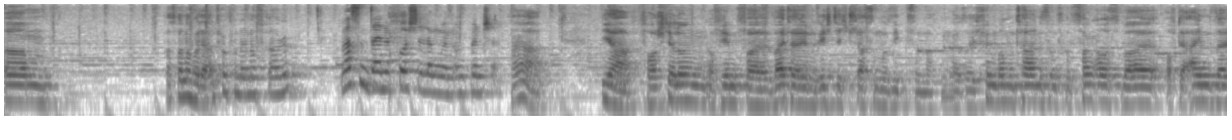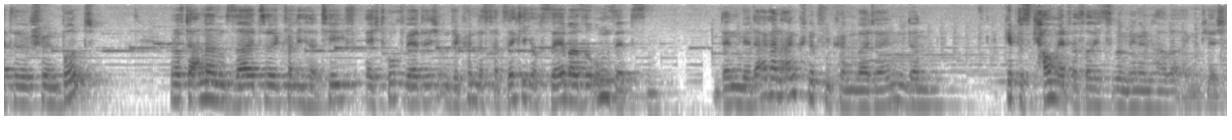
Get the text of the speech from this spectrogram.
Ähm, was war nochmal der Anfang von deiner Frage? Was sind deine Vorstellungen und Wünsche? Ah, ja, Vorstellungen auf jeden Fall weiterhin richtig klasse Musik zu machen. Also ich finde momentan ist unsere Songauswahl auf der einen Seite schön bunt und auf der anderen Seite qualitativ echt hochwertig und wir können das tatsächlich auch selber so umsetzen. Wenn wir daran anknüpfen können weiterhin, dann gibt es kaum etwas, was ich zu bemängeln habe eigentlich.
